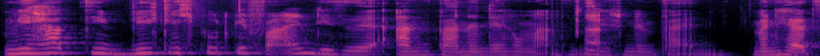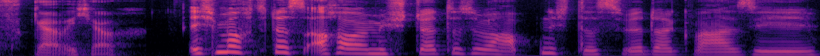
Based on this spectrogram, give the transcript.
mir hat die wirklich gut gefallen, diese anbahnende Romanze ja. zwischen den beiden. Mein Herz, glaube ich, auch. Ich mochte das auch, aber mich stört das überhaupt nicht, dass wir da quasi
